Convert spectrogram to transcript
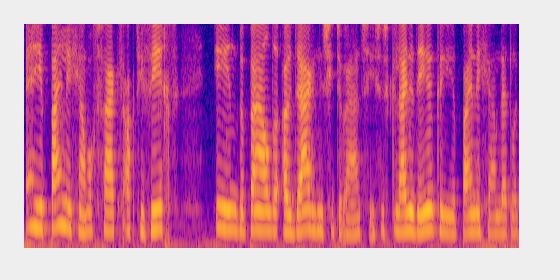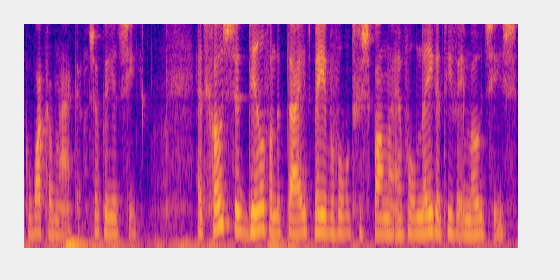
En je pijnlichaam wordt vaak geactiveerd in bepaalde uitdagende situaties. Dus kleine dingen kun je je pijnlichaam letterlijk wakker maken. Zo kun je het zien. Het grootste deel van de tijd ben je bijvoorbeeld gespannen en vol negatieve emoties,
